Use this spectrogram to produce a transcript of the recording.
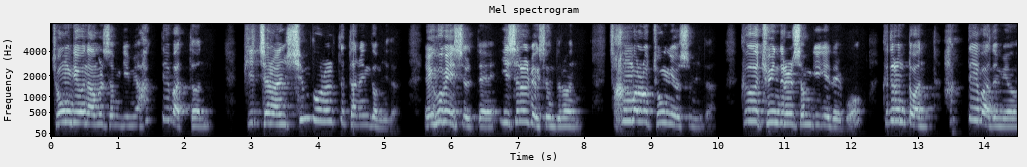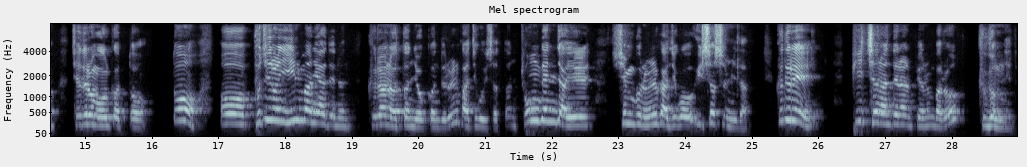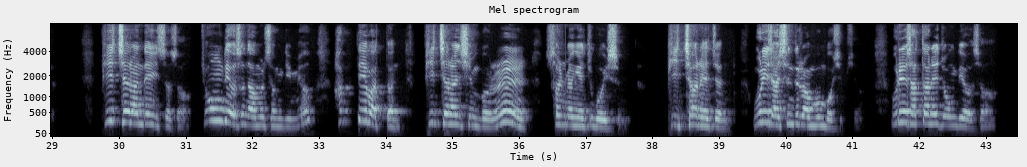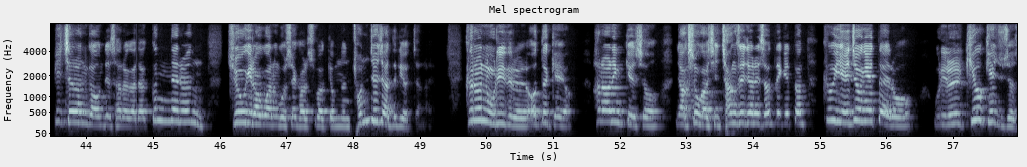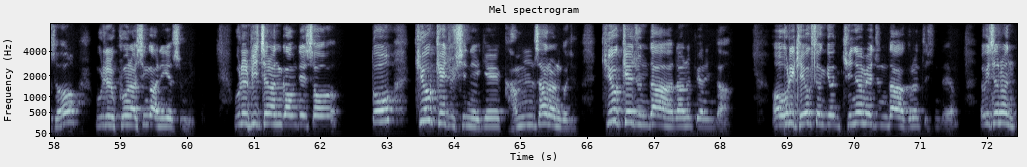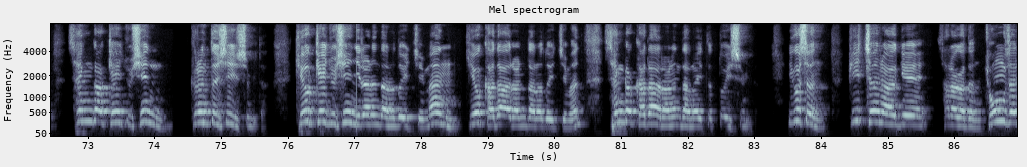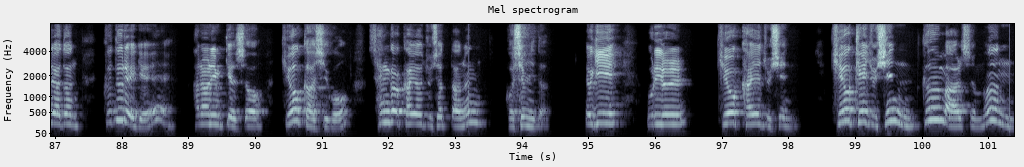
종되어 남을 섬기며 학대받던 비천한 신분을 뜻하는 겁니다. 애굽에 있을 때 이스라엘 백성들은 정말로 종이었습니다. 그 주인들을 섬기게 되고 그들은 또한 학대받으며 제대로 먹을 것도 또 어, 부지런히 일만 해야 되는 그러한 어떤 여건들을 가지고 있었던 종된 자의 신분을 가지고 있었습니다. 그들의 비천한 데라는 표현은 바로 그겁니다. 비천한 데 있어서 종되어서 남을 섬기며 학대받던 비천한 신분을 설명해 주고 있습니다. 비천해진 우리 자신들을 한번 보십시오. 우리는 사탄의 종되어서 비천한 가운데 살아가다 끝내는 지옥이라고 하는 곳에 갈 수밖에 없는 존재자들이었잖아요. 그런 우리들을 어떻게 해요? 하나님께서 약속하신 창세전에 선택했던 그 예정의 때로 우리를 기억해 주셔서 우리를 구원하신 거 아니겠습니까? 우리를 비천한 가운데서 또 기억해 주신 에게 감사라는 거죠. 기억해 준다라는 표현입니다. 어, 우리 개혁성경은 기념해 준다 그런 뜻인데요. 여기서는 생각해 주신 그런 뜻이 있습니다. 기억해 주신이라는 단어도 있지만 기억하다라는 단어도 있지만 생각하다라는 단어의 뜻도 있습니다. 이것은 비천하게 살아가던 종살이하던 그들에게 하나님께서 기억하시고 생각하여 주셨다는 것입니다. 여기 우리를 기억하여 주신 기억해 주신 그 말씀은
